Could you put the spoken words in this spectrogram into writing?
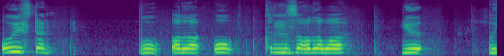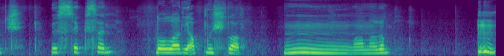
o yüzden bu ara o kırmızı arabayı 3 180 dolar yapmışlar. Hmm, anladım.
